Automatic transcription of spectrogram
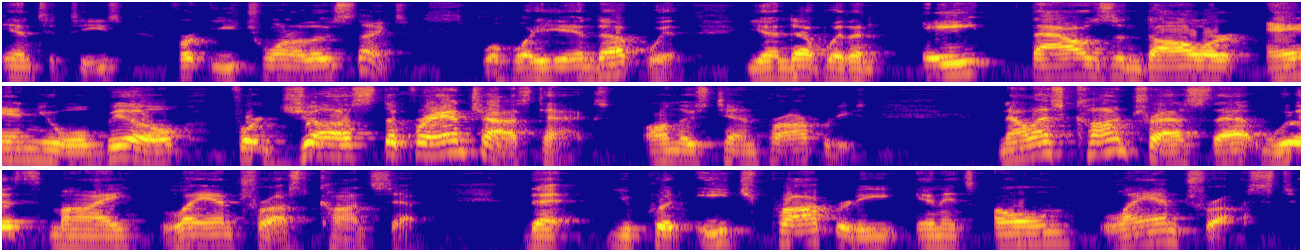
entities for each one of those things. Well, what do you end up with? You end up with an $8,000 annual bill for just the franchise tax on those 10 properties. Now let's contrast that with my land trust concept that you put each property in its own land trust.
